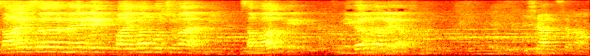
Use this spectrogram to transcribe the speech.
Sai sir ने एक पाइथॉन को चुना है। संभाल के निगल ना ले आप। ईशान सलाम।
